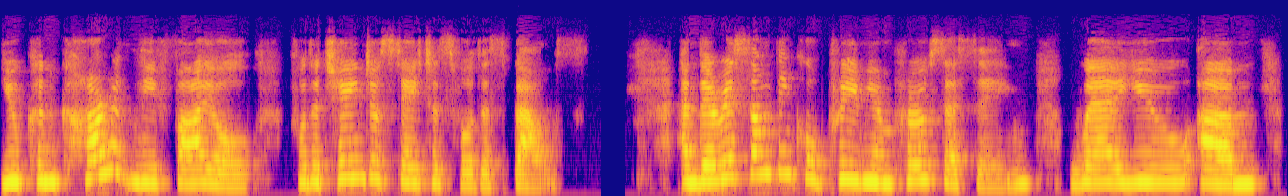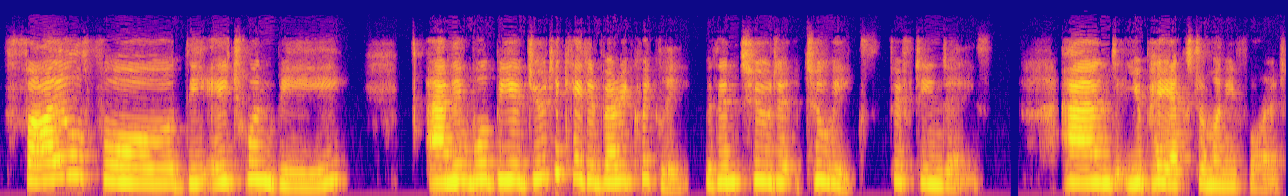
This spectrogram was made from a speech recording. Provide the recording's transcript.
you concurrently file for the change of status for the spouse. And there is something called premium processing where you um, file for the H1B and it will be adjudicated very quickly within two, two weeks, 15 days. And you pay extra money for it.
